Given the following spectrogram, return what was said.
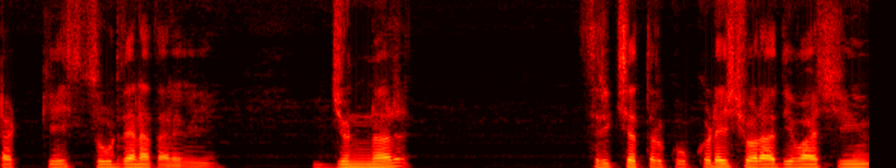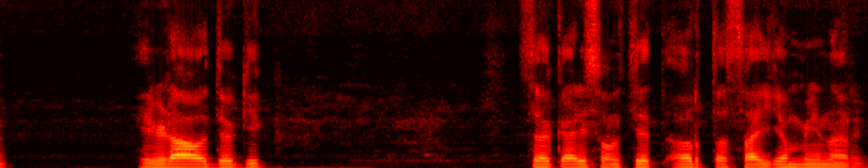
टक्के सूट देण्यात आलेली आहे. जुन्नर श्री क्षेत्र कुकडेश्वर आदिवासी हिरडा औद्योगिक सहकारी संस्थेत अर्थसहाय्य मिळणार आहे.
